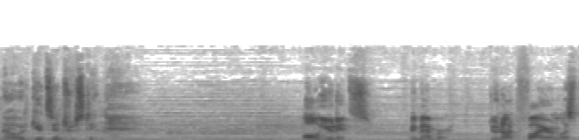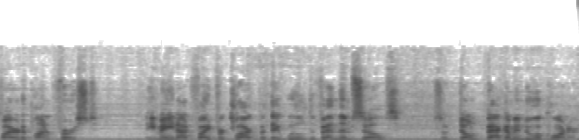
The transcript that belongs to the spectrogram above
Now it gets interesting. All units, remember, do not fire unless fired upon first. They may not fight for Clark, but they will defend themselves. So don't back them into a corner.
